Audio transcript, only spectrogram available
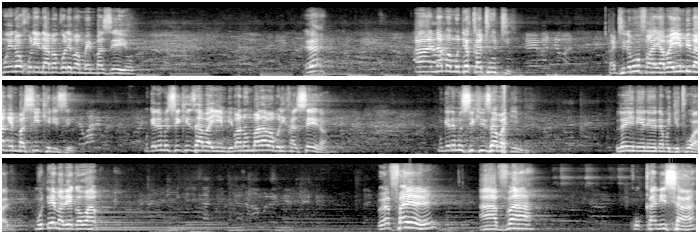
mulina okulinda abagole bamwe mbazeeyo Eh? Ah, namwe mudde katuuti. Kati temufaayo abayimbi bange mbasiikirize. Mugende musiikirize abayimbi bano mbalaba buli kaseera mugende musiikirize abayimbi. Layini eno yonna mugitwale. Mudde emabega wa rafael ava ku kanisa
